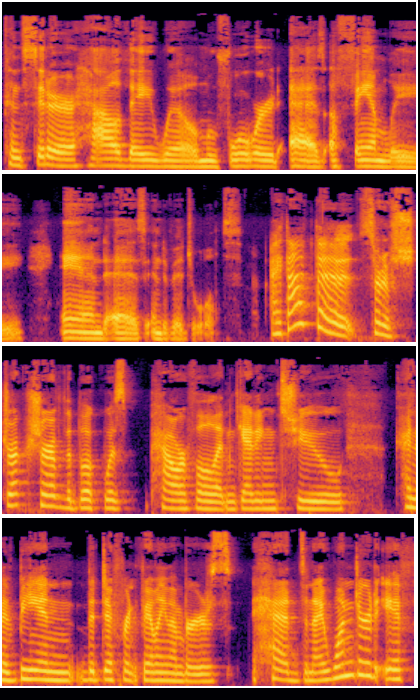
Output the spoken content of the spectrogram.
consider how they will move forward as a family and as individuals. I thought the sort of structure of the book was powerful and getting to kind of be in the different family members' heads. And I wondered if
